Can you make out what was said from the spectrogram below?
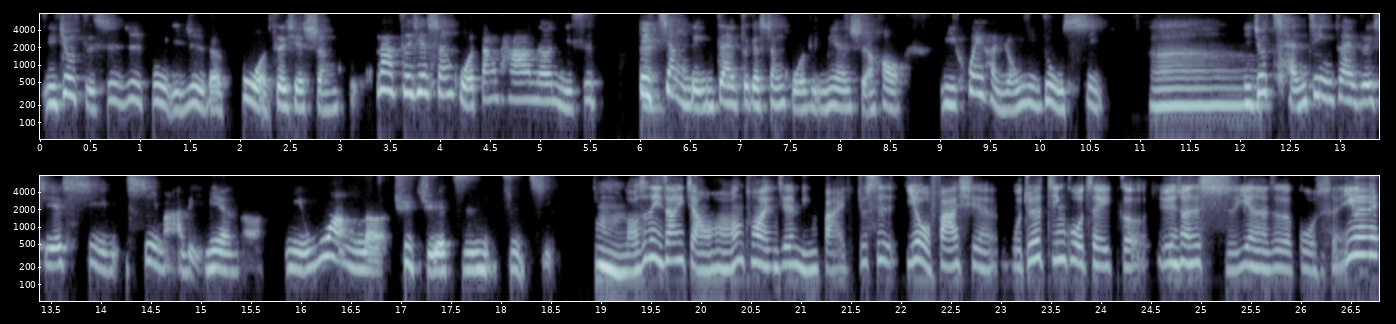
你就只是日复一日的过这些生活。那这些生活，当它呢，你是被降临在这个生活里面的时候，你会很容易入戏，嗯，你就沉浸在这些戏戏码里面了，你忘了去觉知你自己。嗯，老师，你这样一讲，我好像突然间明白，就是也有发现。我觉得经过这一个有点算是实验的这个过程，因为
